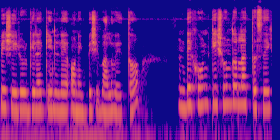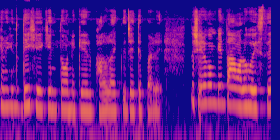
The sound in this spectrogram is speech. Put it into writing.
বিশ ইউরোর কিনলে অনেক বেশি ভালো হইতো। দেখুন কি সুন্দর লাগতেছে, এখানে কিন্তু দেখেই কিন্তু অনেকের ভালো লাগতে যেতে পারে। তো সেরকম কিন্তু আমারও হয়েছে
